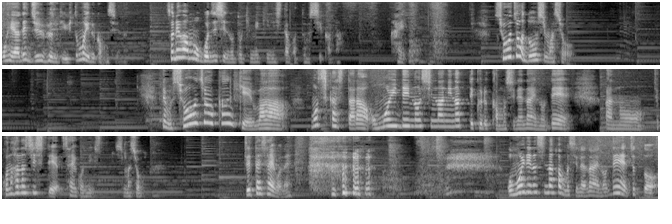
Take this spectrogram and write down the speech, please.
お部屋で十分っていう人もいるかもしれない。それはもうご自身のときめきに従ってほしいかな。はい。症状どうしましょう？でも症状関係は、もしかしたら思い出の品になってくるかもしれないので、あの、じゃこの話して最後にしましょう。絶対最後ね。思い出の品かもしれないので、ちょっと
